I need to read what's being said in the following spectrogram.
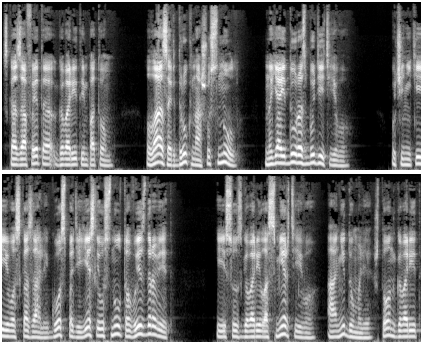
Сказав это, говорит им потом, «Лазарь, друг наш, уснул, но я иду разбудить его». Ученики его сказали, «Господи, если уснул, то выздоровеет». Иисус говорил о смерти его, а они думали, что он говорит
